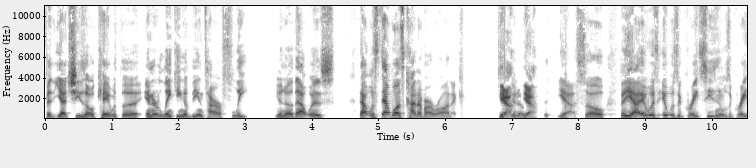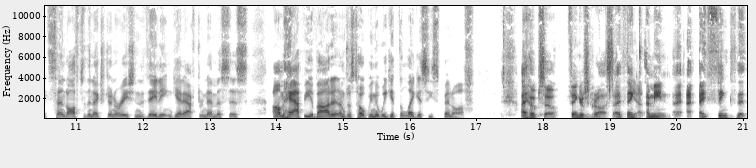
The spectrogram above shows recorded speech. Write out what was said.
but yet she's okay with the interlinking of the entire fleet. You know, that was that was that was kind of ironic. Yeah. You know, yeah. yeah. So, but yeah, it was it was a great season. It was a great send off to the next generation that they didn't get after Nemesis. I'm happy about it. I'm just hoping that we get the legacy spinoff. I hope so. Fingers Mhm. crossed. I think. Yes. I mean, I, I think that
